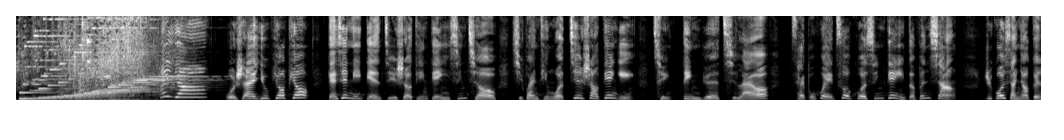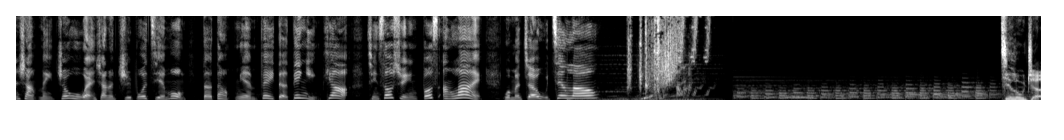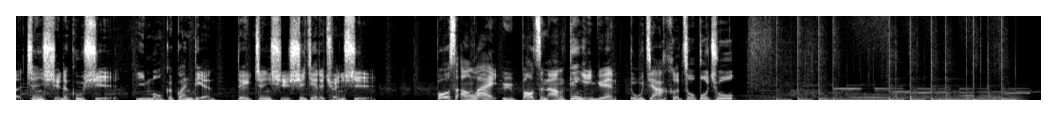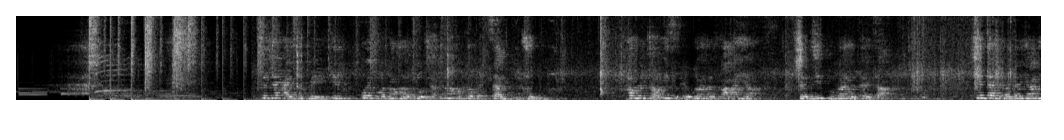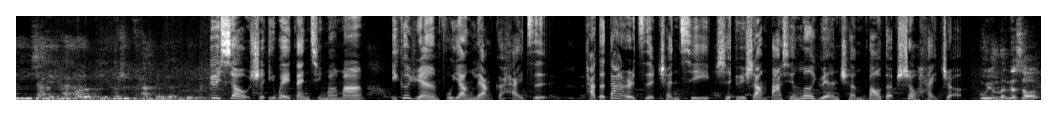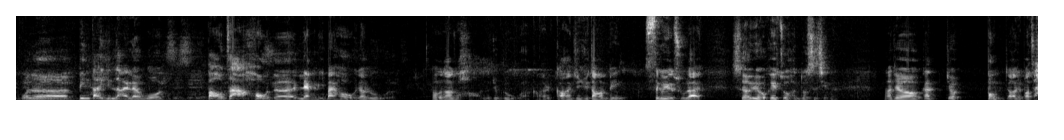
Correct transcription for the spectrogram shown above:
嗨呀，我是 IU 飘飘，感谢你点击收听电影星球。喜欢听我介绍电影，请订阅起来哦，才不会错过新电影的分享。如果想要跟上每周五晚上的直播节目，得到免费的电影票，请搜寻 BOSS Online。我们周五见喽！记录着真实的故事，以某个观点对真实世界的诠释。BOSS Online 与包子囊电影院独家合作播出。这些孩子每天为什么他们要坐下？因为他们根本站不住，他们脚一直不断的发痒，神经不断的在长。现在你们在压力衣下面看到的皮肤是惨不忍睹。玉秀是一位单亲妈妈，一个人抚养两个孩子。她的大儿子陈奇是遇上八仙乐园尘爆的受害者。我原本那时候我的冰单已经来了，我爆炸后的两个礼拜后我就要入伍了。那我当时说好，那就入伍啊，赶快赶快进去当完兵，四个月出来，十二月我可以做很多事情了。然后就干就嘣，然后就爆炸，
